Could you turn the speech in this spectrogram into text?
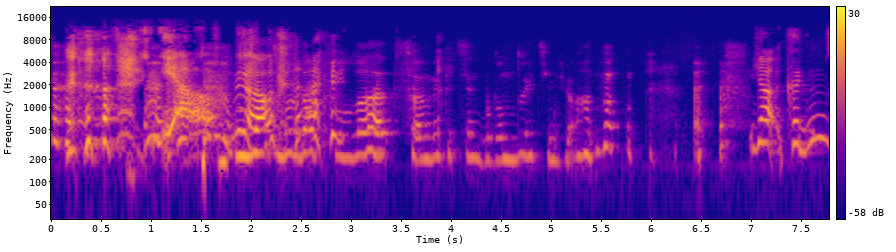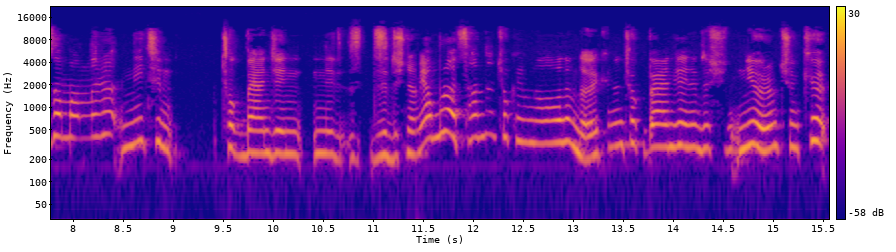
Ya biraz. burada Pullu'ya sövmek için bulunduğu için şu an. Ya kadın zamanları niçin çok beğeneceğinizi düşünüyorum. Ya Murat senden çok emin olamadım da Öykü'nün çok beğeneceğini düşünüyorum. Çünkü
